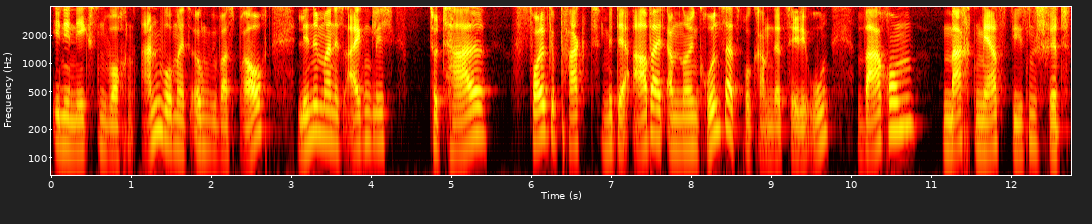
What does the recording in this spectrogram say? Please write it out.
in den nächsten Wochen an, wo man jetzt irgendwie was braucht. Linnemann ist eigentlich total vollgepackt mit der Arbeit am neuen Grundsatzprogramm der CDU. Warum macht Merz diesen Schritt?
